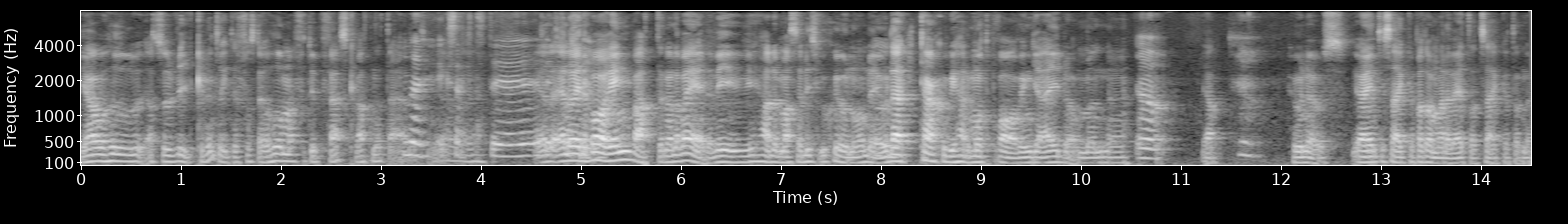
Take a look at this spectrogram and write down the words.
Ja, och hur, alltså vi kunde inte riktigt förstå hur man fått upp färskvattnet där. Nej, exakt. Det är Eller, eller är det bara regnvatten eller vad är det? Vi, vi hade massa diskussioner om det och där kanske vi hade mått bra av en guide då men eh, Ja, who knows. Jag är inte säker på att de hade vetat säkert ändå.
